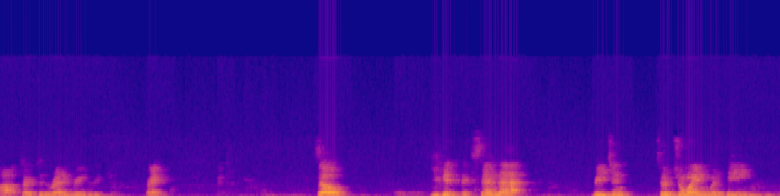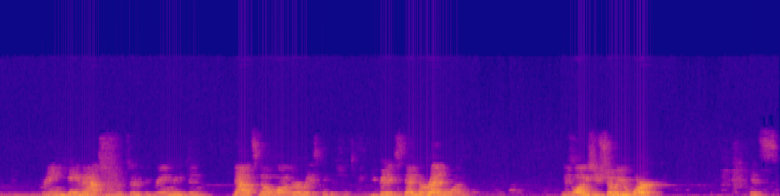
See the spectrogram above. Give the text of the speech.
uh, sorry to the red and green region, right? So you could extend that region to join with the green K-map, which is the green region. Now it's no longer a race condition. You could extend the red one. As long as you show your work, it's.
